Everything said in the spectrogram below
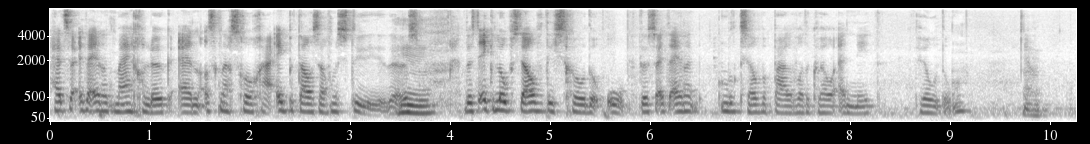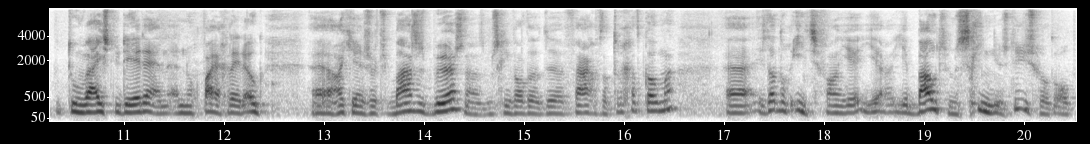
het is uiteindelijk mijn geluk. En als ik naar school ga, ik betaal zelf mijn studie. Dus, dus ik loop zelf die schulden op. Dus uiteindelijk moet ik zelf bepalen wat ik wel en niet wil doen. Toen wij studeerden en, en nog een paar jaar geleden ook, eh, had je een soort basisbeurs. Nou, dat is misschien wel de, vraag of dat terug gaat komen. Eh, is dat nog iets van je, je, je bouwt misschien een studieschuld op?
